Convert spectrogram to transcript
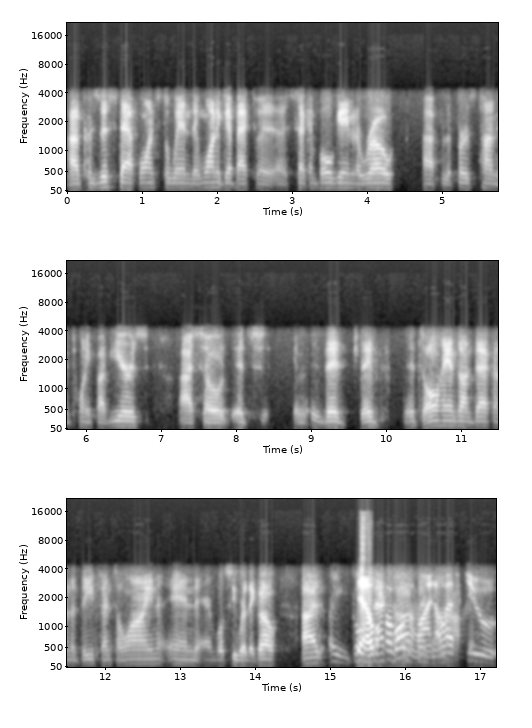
because uh, this staff wants to win. They want to get back to a, a second bowl game in a row uh, for the first time in 25 years. Uh, so it's they they've it's all hands on deck on the defensive line, and and we'll see where they go. Uh, yeah, back along to the line, I'll ask you.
